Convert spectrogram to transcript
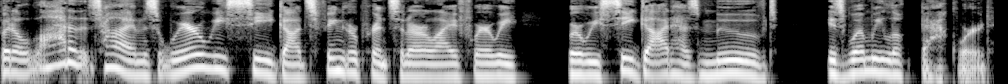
but a lot of the times where we see God's fingerprints in our life, where we, where we see God has moved is when we look backward.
